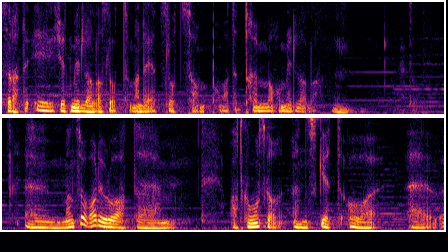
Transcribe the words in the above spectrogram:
Så dette er ikke et middelalderslott, men det er et slott som på en måte drømmer om middelalder. Mm. Men så var det jo da at, eh, at kong Oskar ønsket å eh,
